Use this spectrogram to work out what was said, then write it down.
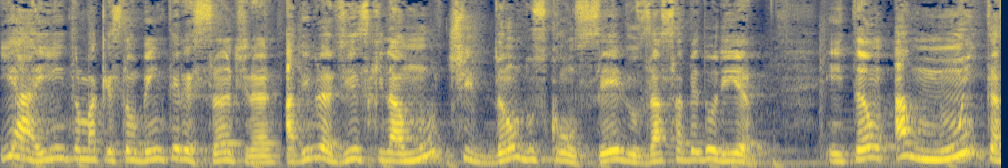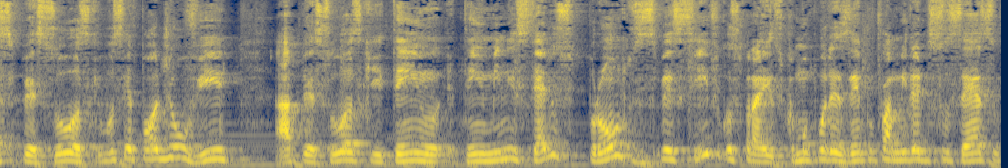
E aí entra uma questão bem interessante, né? A Bíblia diz que na multidão dos conselhos há sabedoria. Então, há muitas pessoas que você pode ouvir. Há pessoas que têm, têm ministérios prontos, específicos para isso, como, por exemplo, Família de Sucesso,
